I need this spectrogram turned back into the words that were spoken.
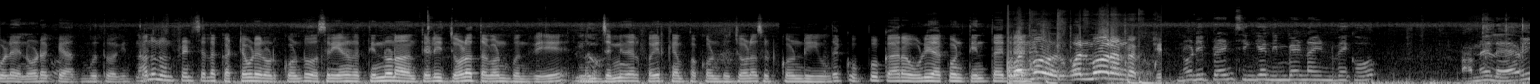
ಹೊಳೆ ನೋಡೋಕ್ಕೆ ಅದ್ಭುತವಾಗಿತ್ತು ನಾನು ನನ್ನ ಫ್ರೆಂಡ್ಸ್ ಎಲ್ಲ ಕಟ್ಟೆ ಹೊಳೆ ನೋಡಿಕೊಂಡು ಸರಿ ಏನಾರ ತಿನ್ನೋಣ ಅಂತೇಳಿ ಜೋಳ ತಗೊಂಡು ಬಂದ್ವಿ. ನಮ್ಮ ಜಮೀನಲ್ಲಿ ಫೈರ್ ಕ್ಯಾಂಪ್ ಹಾಕೊಂಡು ಜೋಳ ಸುಟ್ಕೊಂಡು ಅದಕ್ಕೆ ಉಪ್ಪು ಖಾರ ಹುಳಿ ಹಾಕೊಂಡು ತಿಂತಾ ಇದ್ರೆ ನೋಡಿ ಫ್ರೆಂಡ್ಸ್ ಹಿಂಗೆ ನಿಂಬೆಹಣ್ಣ ಹಿಂಡ್ಬೇಕು. ಆಮೇಲೆ ಈ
